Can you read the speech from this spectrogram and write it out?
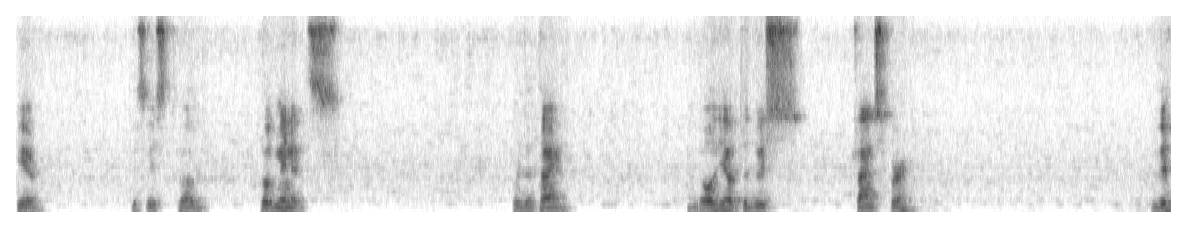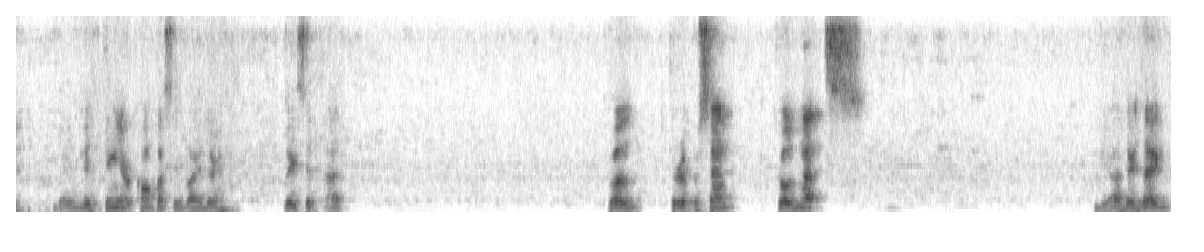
here. This is 12, 12 minutes for the time. And all you have to do is transfer, lift by lifting your compass divider, place it at 12 to represent 12 knots. The other leg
